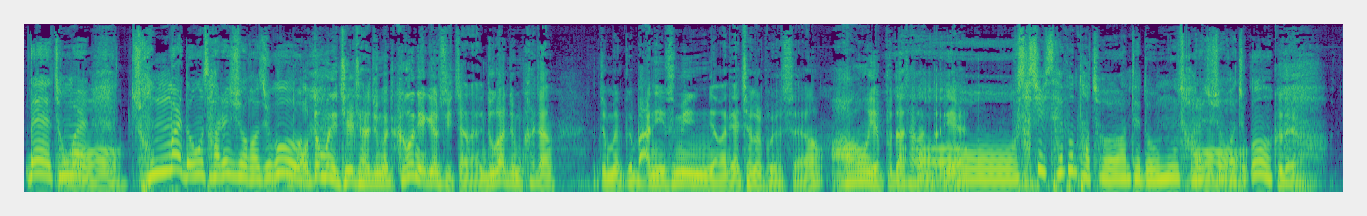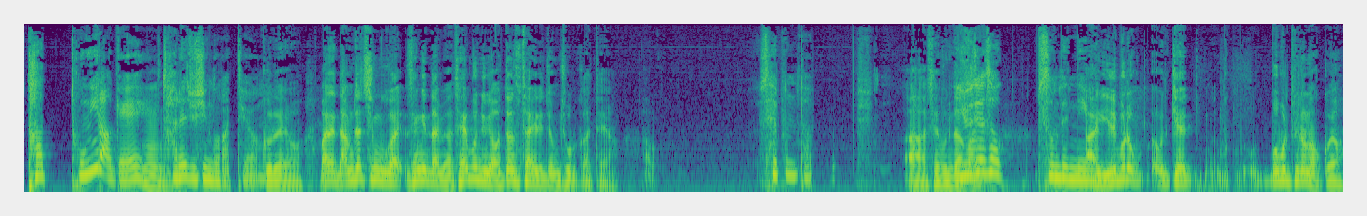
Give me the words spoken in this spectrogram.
네, 정말 어. 정말 너무 잘해 주셔 가지고 어떤 분이 제일 잘해 준 것 같아요? 그건 얘기할 수 있잖아요. 누가 좀 가장 좀그 많이 수민 양한테 애착을 보였어요? 아우, 예쁘다, 잘한다. 예. 어, 사실 세 분 다 저한테 너무 잘해주셔가지고 어, 그래요. 다 동일하게 음. 잘해주신 것 같아요. 그래요. 만약 남자친구가 생긴다면 세 분 중에 어떤 스타일이 좀 좋을 것 같아요? 세 분 다 아, 세 분 다. 유재석 선배님. 아, 일부러 이렇게 뽑을 필요는 없고요.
